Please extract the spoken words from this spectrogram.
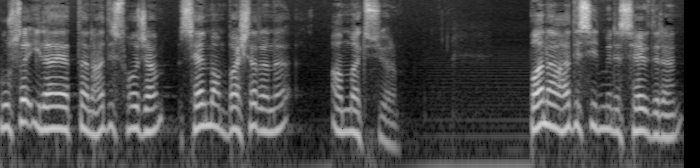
Bursa İlahiyat'tan hadis hocam Selman Başaran'ı anmak istiyorum. Bana hadis ilmini sevdiren,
